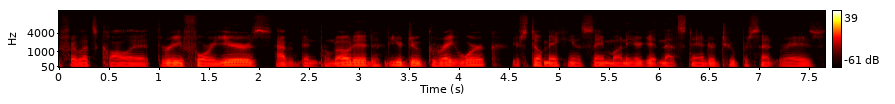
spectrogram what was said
for let's call it 3 4 years, haven't been promoted, you do great work, you're still making the same money, you're getting that standard 2% raise,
